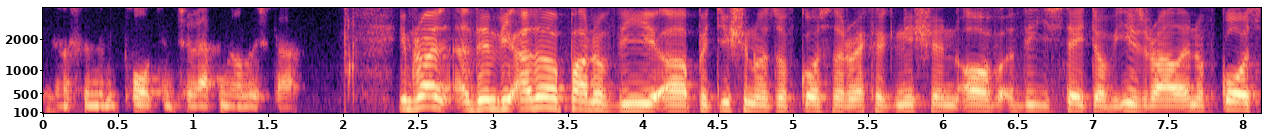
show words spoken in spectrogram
you know, it's important to acknowledge that. Imran, uh, then the other part of the uh, petition was, of course, the recognition of the state of Israel. And of course,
